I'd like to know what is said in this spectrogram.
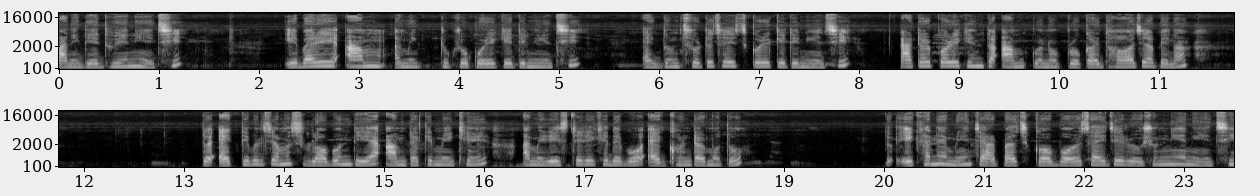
পানি দিয়ে ধুয়ে নিয়েছি। এবারে আম আমি টুকরো করে কেটে নিয়েছি, একদম ছোট সাইজ করে কেটে নিয়েছি। কাটার পরে কিন্তু আম কোনো প্রকার ধোয়া যাবে না। তো এক টেবিল চামচ লবণ দিয়ে আমটাকে মেখে আমি রেস্টে রেখে দেব এক ঘণ্টার মতো। তো এখানে আমি চার পাঁচ ক বড় সাইজের রসুন নিয়ে নিয়েছি,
